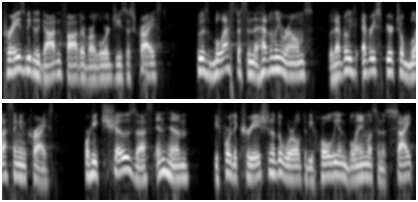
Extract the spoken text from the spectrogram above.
Praise be to the God and Father of our Lord Jesus Christ, who has blessed us in the heavenly realms with every, every spiritual blessing in Christ. For he chose us in him before the creation of the world to be holy and blameless in his sight.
